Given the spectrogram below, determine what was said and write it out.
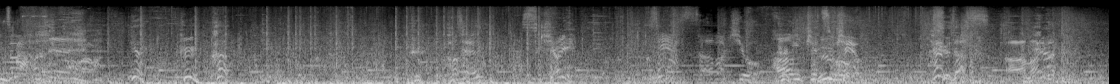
んぞやっ。ふっ。はっ。ふっ。はせ隙ありせや裁きを判決を下す甘るはっ。来るなふっ。せふっ。や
